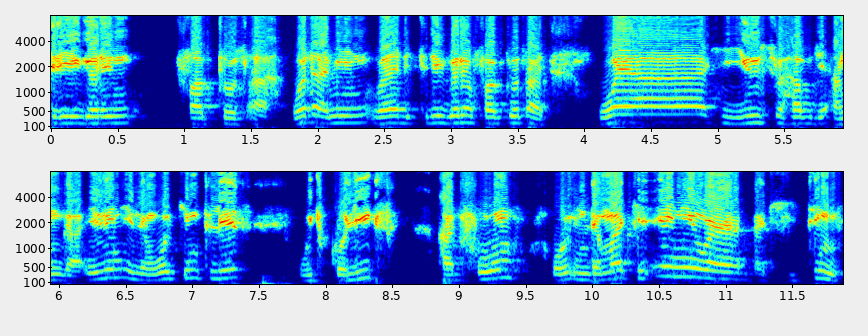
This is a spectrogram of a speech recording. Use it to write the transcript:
triggering factors are. What I mean, where the triggering factors are, where he used to have the anger, even in the working place, with colleagues, at home, or in the market, anywhere that he thinks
